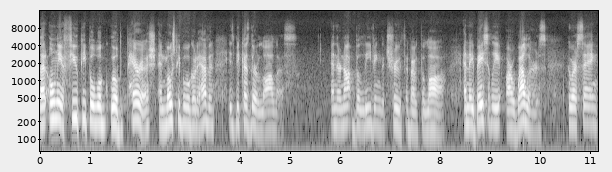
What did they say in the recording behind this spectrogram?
that only a few people will, will perish and most people will go to heaven is because they're lawless and they're not believing the truth about the law. And they basically are wellers who are saying,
